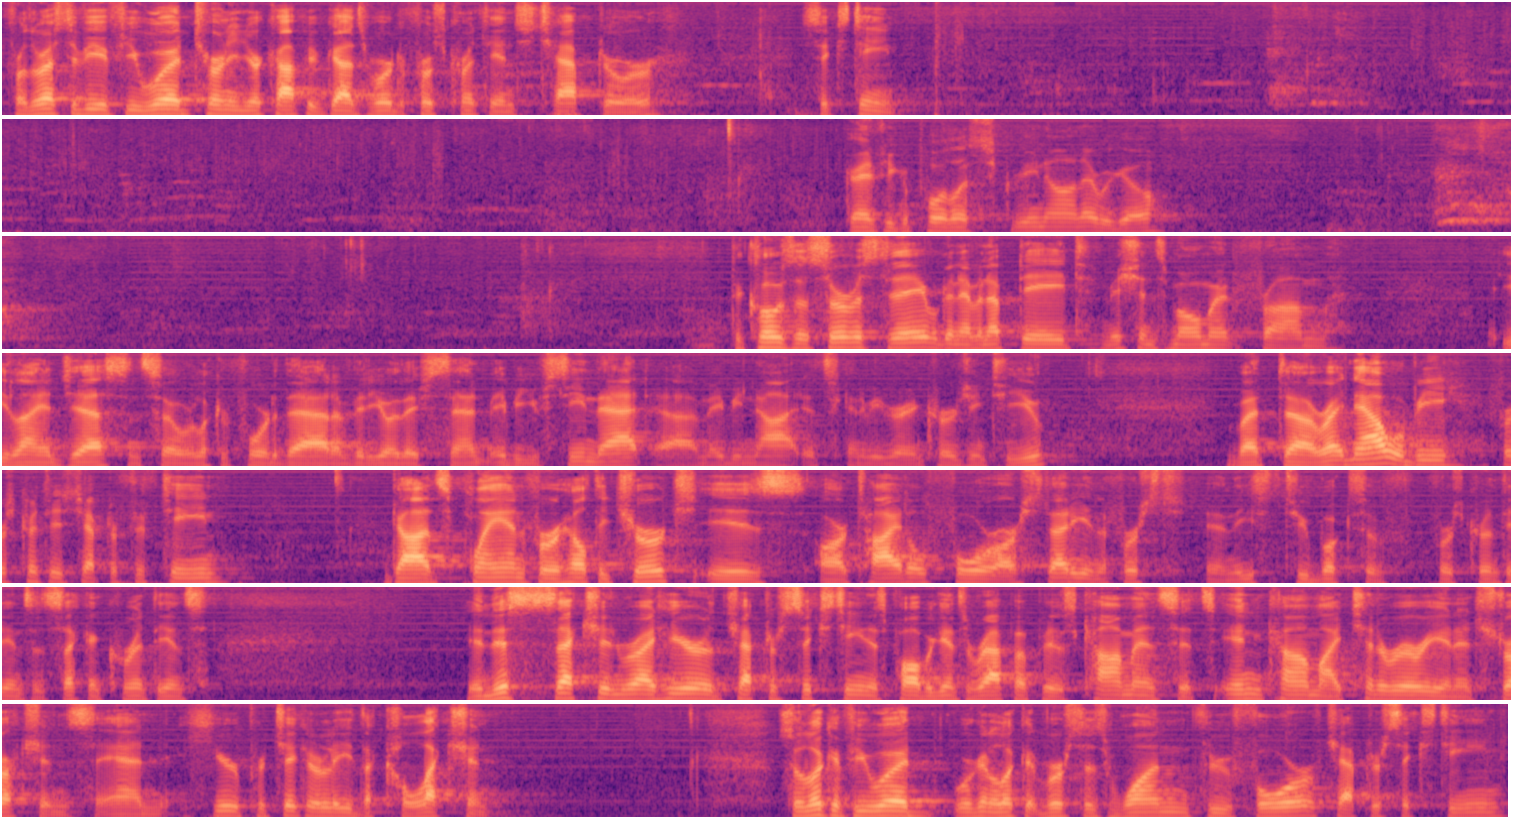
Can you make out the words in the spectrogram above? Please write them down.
For the rest of you, if you would, turn in your copy of God's Word to 1 Corinthians chapter 16. Grant, if you could pull the screen on, there we go. To close the service today, we're going to have an update, missions moment from Eli and Jess, and so we're looking forward to that. A video they've sent. Maybe you've seen that, uh, maybe not. It's going to be very encouraging to you. But uh, right now, we'll be 1 Corinthians chapter 15. God's plan for a healthy church is our title for our study in the first in these two books of 1 Corinthians and 2 Corinthians. In this section right here, chapter 16, as Paul begins to wrap up his comments, it's income, itinerary, and instructions, and here particularly the collection. So, look, if you would, we're going to look at verses 1 through 4 of chapter 16.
